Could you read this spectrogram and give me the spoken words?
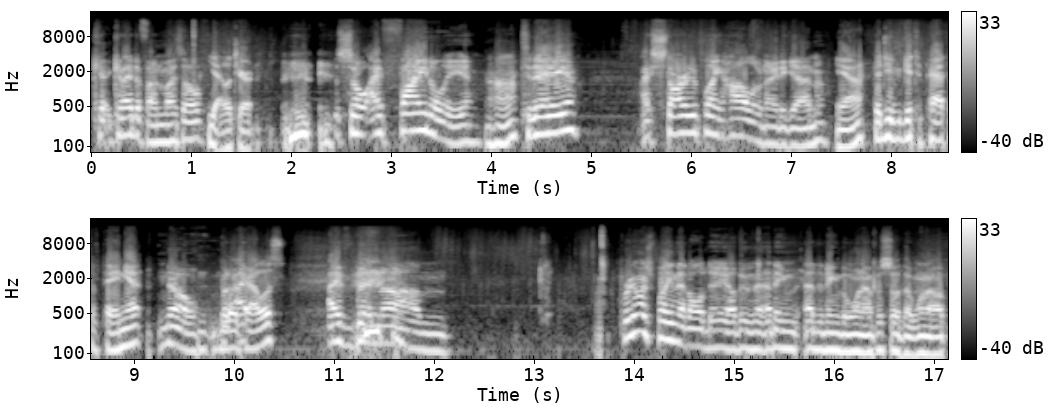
Can, can I defend myself? Yeah, let's hear it. So I finally Uh huh. today I started playing Hollow Knight again. Yeah. Did you get to Path of Pain yet? No, But but I, Palace. I've been um pretty much playing that all day, other than editing editing the one episode that went up.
